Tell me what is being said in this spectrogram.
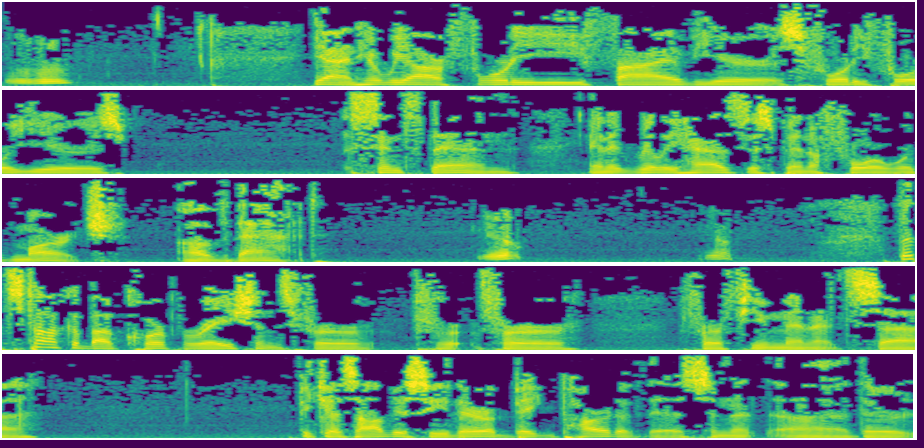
hmm Yeah, and here we are, 45 years, 44 years since then, and it really has just been a forward march of that. Yep. Let's talk about corporations for for for for a few minutes, uh, because obviously they're a big part of this, and uh, they're,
